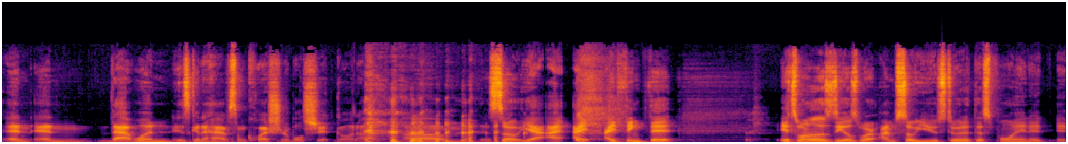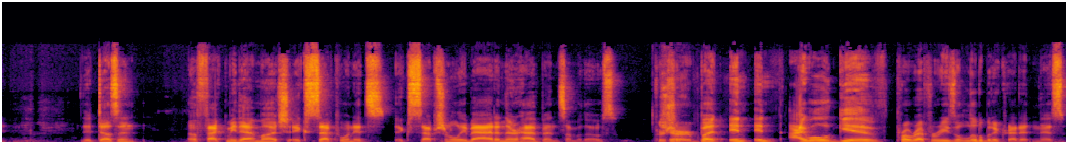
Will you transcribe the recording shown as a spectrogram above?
and and that one is going to have some questionable shit going on. um, so yeah, I, I I think that it's one of those deals where I'm so used to it at this point, it it it doesn't affect me that much, except when it's exceptionally bad, and there have been some of those for sure. sure. But in in I will give pro referees a little bit of credit in this.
